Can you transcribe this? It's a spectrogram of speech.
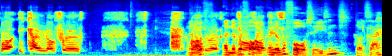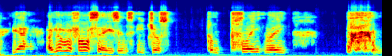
what? He carried on for Another, another four or five, five years. another four seasons. I'd say. yeah another four seasons. He just completely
